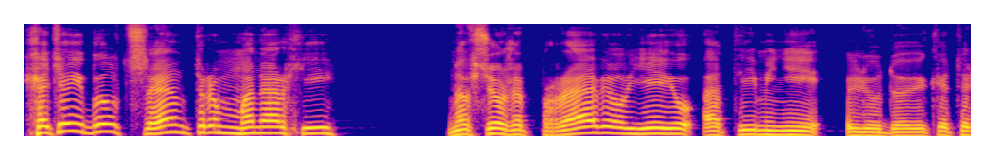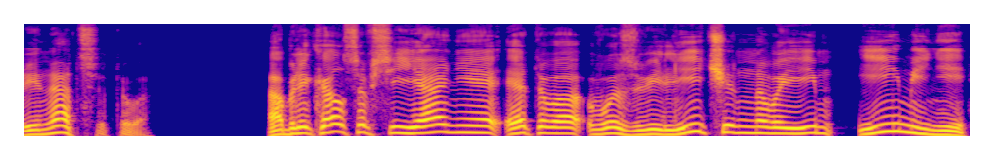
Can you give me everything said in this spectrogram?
хотя и был центром монархии, но все же правил ею от имени Людовика XIII, облекался в сияние этого возвеличенного им имени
